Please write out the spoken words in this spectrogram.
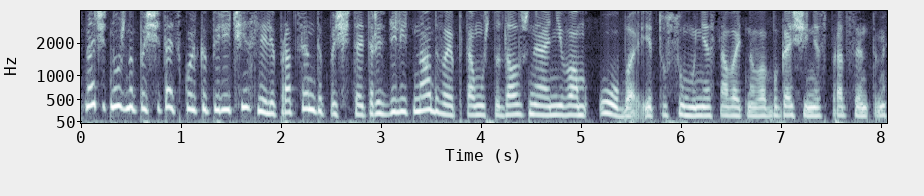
значит, нужно посчитать, сколько перечислили, проценты посчитать, разделить на двое, потому что должны они вам оба эту сумму неосновательного обогащения с процентами,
